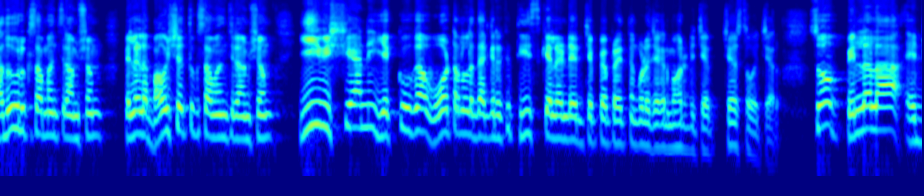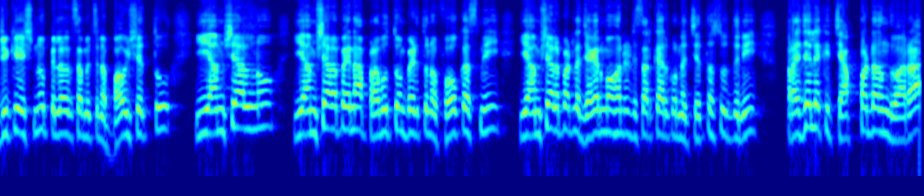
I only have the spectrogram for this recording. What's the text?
చదువులకు సంబంధించిన అంశం పిల్లల భవిష్యత్తుకు సంబంధించిన అంశం ఈ విషయాన్ని ఎక్కువగా ఓటర్ల దగ్గరికి తీసుకెళ్ళండి అని చెప్పే ప్రయత్నం కూడా జగన్మోహన్ రెడ్డి చేస్తూ వచ్చారు. సో పిల్లల ఎడ్యుకేషను పిల్లలకు సంబంధించిన భవిష్యత్తు ఈ అంశాలను ఈ అంశాలపైన ప్రభుత్వం పెడుతున్న ఫోకస్ని ఈ అంశాల పట్ల జగన్మోహన్ రెడ్డి సర్కార్కు ఉన్న చిత్తశుద్ధిని ప్రజలకి చెప్పడం ద్వారా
